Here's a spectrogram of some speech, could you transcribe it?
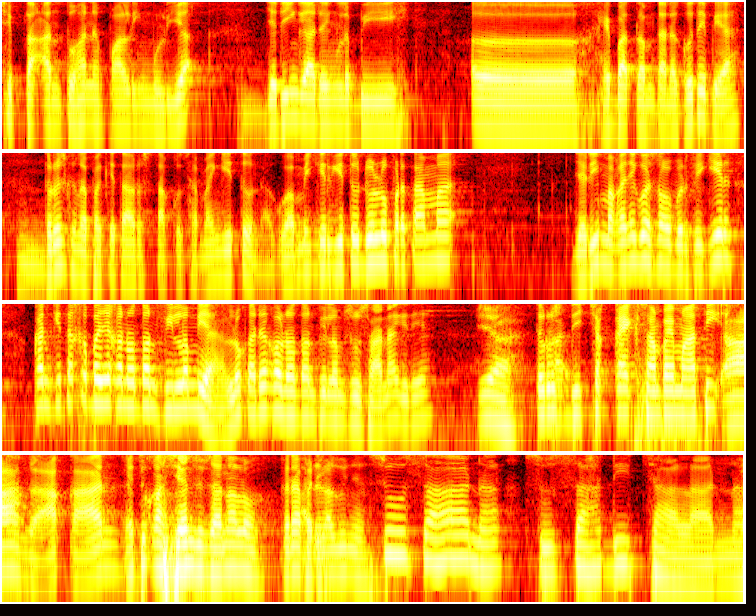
ciptaan Tuhan yang paling mulia. Jadi nggak ada yang lebih eh, hebat dalam tanda kutip ya. Terus kenapa kita harus takut sama yang gitu? Nah, gue mikir gitu dulu pertama. Jadi makanya gue selalu berpikir, kan kita kebanyakan nonton film ya. Lo kadang kalau nonton film Susana gitu ya. Iya. Terus dicekek sampai mati, ah nggak akan. Itu kasihan Susana loh. Kenapa Ada nih? lagunya. Susana, susah di calana.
